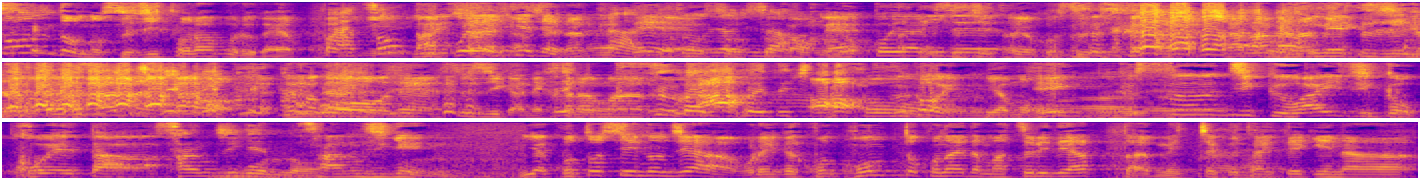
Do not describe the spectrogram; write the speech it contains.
ほとんどの筋トラブルがやっぱりあそう横やりじゃなくあてそうそうそうそうそうね横やりで。筋と横筋。斜め筋なのか分かんないけどやっぱこうね 筋がね絡まる。すごい超えてきた。あすごい。いやもう X 軸 Y 軸を超えた。3次元の。3次元いや今年のじゃあ俺がこ本当この間祭りであっためっちゃ具体的な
